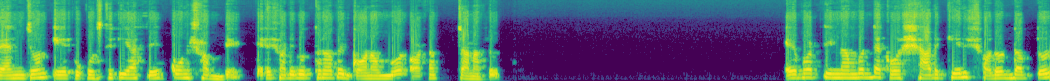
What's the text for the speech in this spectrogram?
ব্যঞ্জন এর উপস্থিতি আছে কোন শব্দে? এটা সঠিক উত্তর হবে গ নম্বর, অর্থাৎ চানাচুর। এরপর তিন নম্বর, দেখো, সার্কের সদর দপ্তর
